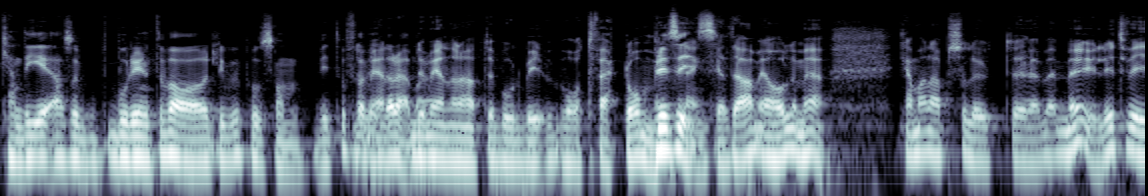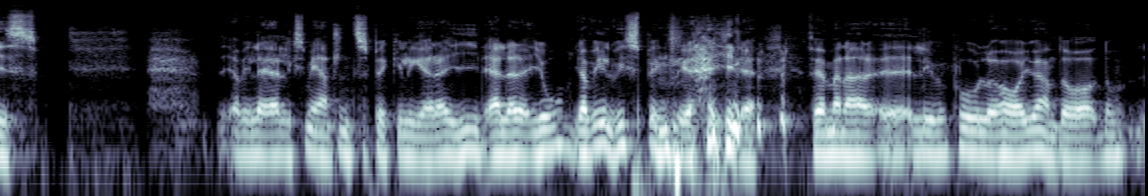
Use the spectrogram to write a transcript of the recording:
kan det, alltså, borde det inte vara Liverpool som vi tuffar vidare? Här du menar att det borde bli, vara tvärtom? Precis. Ja, men jag håller med. Kan man absolut, eh, möjligtvis, jag vill liksom egentligen inte spekulera i det. Eller jo, jag vill visst spekulera i det. För jag menar, eh, Liverpool har ju ändå, de,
